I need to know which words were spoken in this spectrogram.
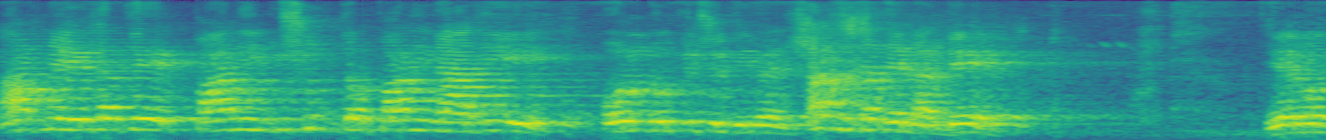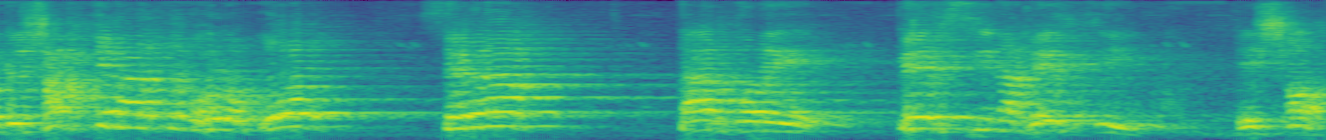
আপনি এটাতে পানি বিশুদ্ধ পানি না দিয়ে অন্য কিছু দিবেন সাথে সাথে এটা ডেট এর মধ্যে সবচেয়ে মারাত্মক হলো কোক সেভেন আপ তারপরে পেপসি না ভেপসি এই সব।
